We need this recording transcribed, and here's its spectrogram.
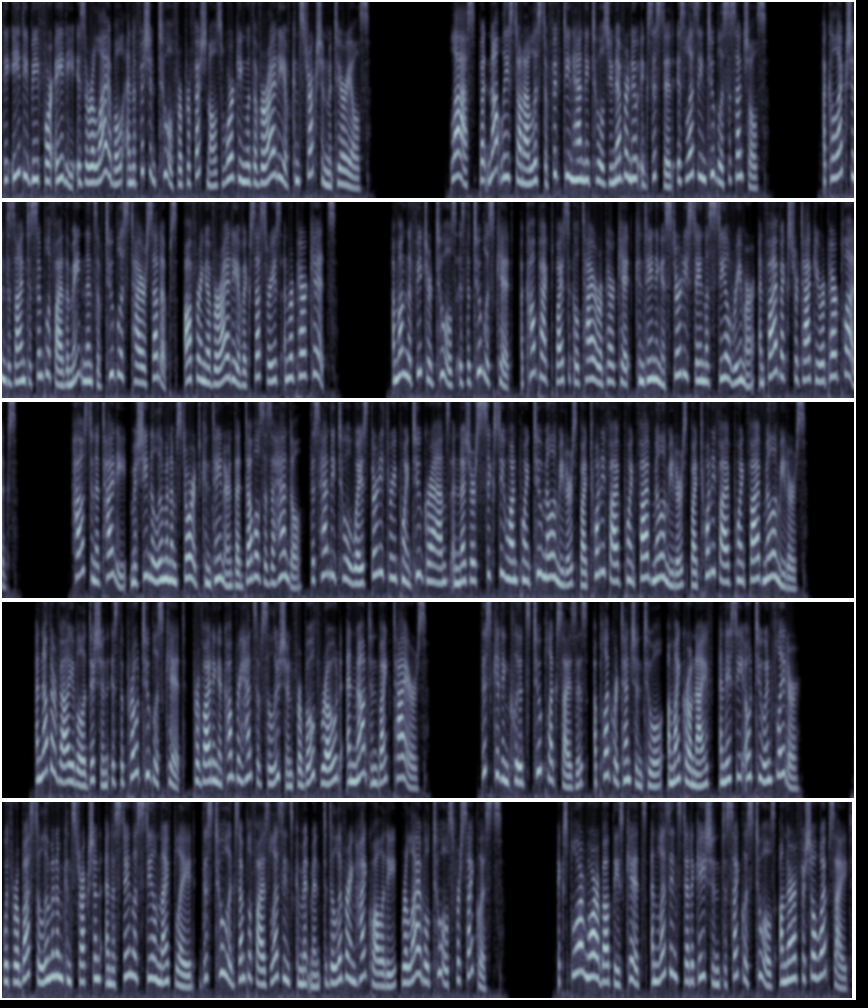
The EDB480 is a reliable and efficient tool for professionals working with a variety of construction materials. Last but not least on our list of 15 handy tools you never knew existed is Lezyne Tubeless Essentials. A collection designed to simplify the maintenance of tubeless tire setups, offering a variety of accessories and repair kits. Among the featured tools is the Tubeless Kit, a compact bicycle tire repair kit containing a sturdy stainless steel reamer and five extra tacky repair plugs. Housed in a tidy, machined aluminum storage container that doubles as a handle, this handy tool weighs 33.2 grams and measures 61.2 millimeters by 25.5 millimeters by 25.5 millimeters. Another valuable addition is the Pro Tubeless Kit, providing a comprehensive solution for both road and mountain bike tires. This kit includes two plug sizes, a plug retention tool, a micro knife, and a CO2 inflator. With robust aluminum construction and a stainless steel knife blade, this tool exemplifies Lezyne's commitment to delivering high quality, reliable tools for cyclists. Explore more about these kits and Lezyne's dedication to cyclist tools on their official website.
